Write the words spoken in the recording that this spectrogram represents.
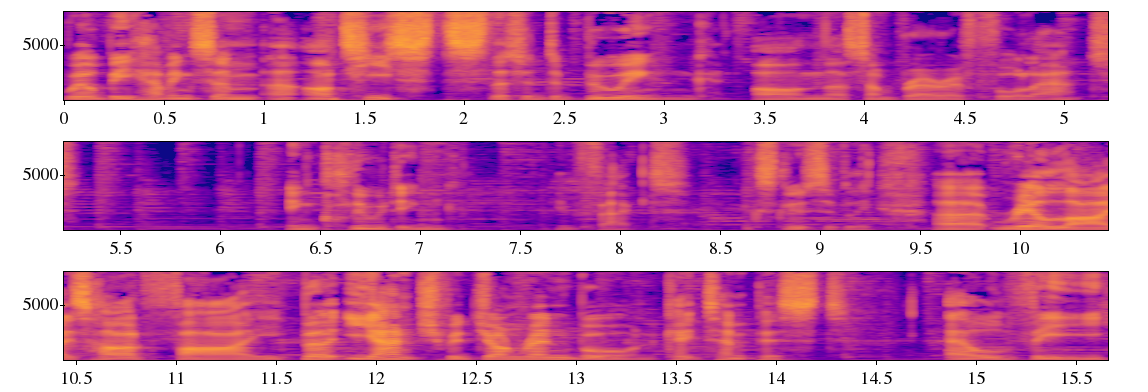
we'll be having some uh, artists that are debuting on the Sombrero Fallout, including, in fact, exclusively. Uh, Real Lies, Hard Fi, Bert Jansch with John Renbourn, Kate Tempest, LV,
